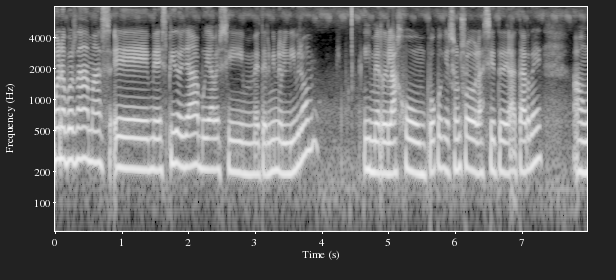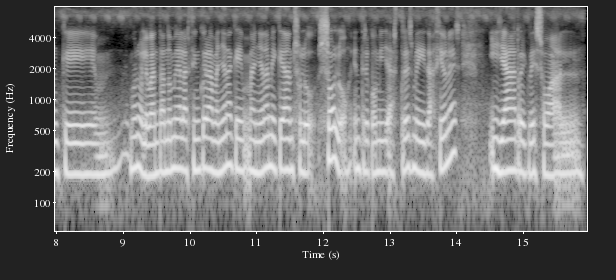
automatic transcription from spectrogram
Bueno, pues nada más, eh, me despido ya, voy a ver si me termino el libro y me relajo un poco, que son solo las 7 de la tarde. aunque, bueno, levantándome a las 5 de la mañana, que mañana me quedan solo, solo, entre comillas, tres meditaciones y ya regreso al,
